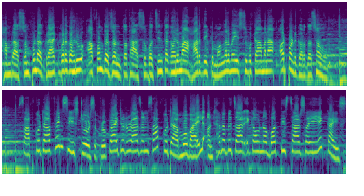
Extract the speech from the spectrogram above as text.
हाम्रा सम्पूर्ण ग्राहक वर्गहरू आफन्तजन तथा शुभचिन्तकहरूमा हार्दिक मङ्गलमय शुभकामना अर्पण गर्दछौँ। Sapkota fancy stores proprietor Rajan Sapkota mobile अन्ठानब्बे चार एकाउन्न बत्तिस चार सय एक्काइस।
